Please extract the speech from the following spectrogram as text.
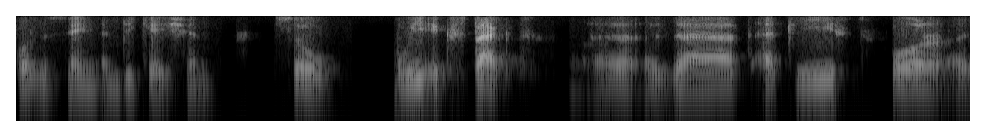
the same indication. We expect uh, that at least for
